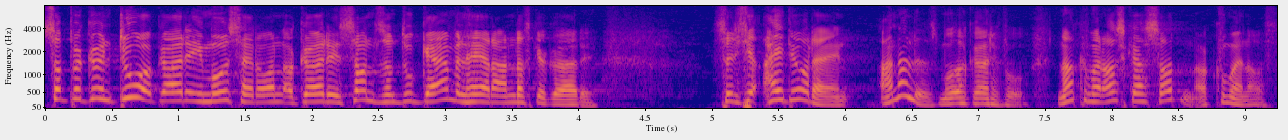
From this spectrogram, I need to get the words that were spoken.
Så begynd du at gøre det i modsat ånd, og gøre det sådan, som du gerne vil have, at andre skal gøre det. Så de siger, ej, det var da en anderledes måde at gøre det på. Nå, kan man også gøre sådan, og kunne man også.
